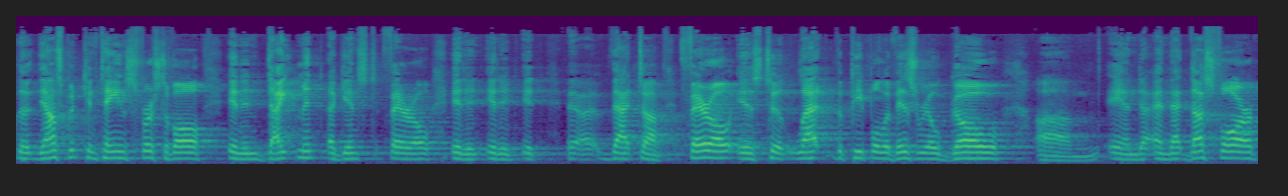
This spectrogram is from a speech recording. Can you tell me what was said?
the, announcement contains, first of all, an indictment against Pharaoh. It, it, it, it uh, that uh, Pharaoh is to let the people of Israel go, um, and, and that thus far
